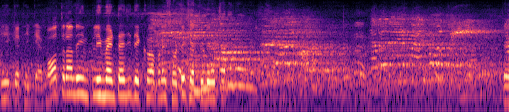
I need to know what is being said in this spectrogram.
ਠੀਕ ਹੈ ਠੀਕ ਹੈ। ਬਹੁਤ ਤਰ੍ਹਾਂ ਦੇ ਇੰਪਲੀਮੈਂਟ ਹੈ ਜੀ ਦੇਖੋ ਆਪਣੇ ਛੋਟੇ ਖੇਤੀ ਦੇ ਵਿੱਚ। ਤੇ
